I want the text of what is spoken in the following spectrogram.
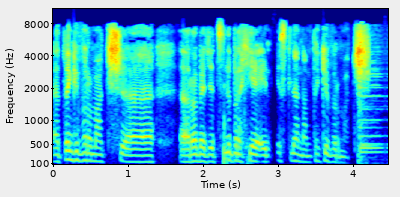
Thank you very much, Robert. It's Libra here in East London. Thank you very much.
